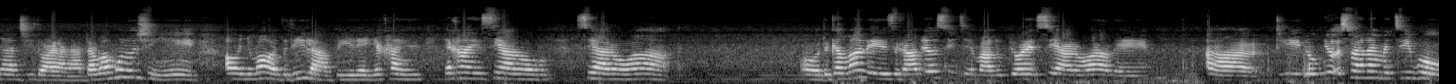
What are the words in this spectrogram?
များကြီးသွားတာလားဒါမှမဟုတ်လို့ရှိရင်အော်ညီမကတတိလာပေးတဲ့ရခိုင်ရခိုင်ဆရာတော်ဆရာတော်က ဟိုဒကမလေးစကားပြောစီချင်ပါလို့ပြောတဲ့ဆရာတော်ကပဲအာဒီလိုမျိုးအစွမ်းလည်းမကြည့်ဖို့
